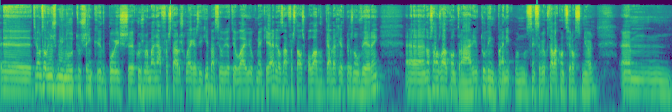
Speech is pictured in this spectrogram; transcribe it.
Uh, tivemos ali uns minutos em que depois a Cruz Vermelha a afastar os colegas de equipa, a Silvia esteve lá e viu como é que era, eles a afastá-los para o lado de cada rede para eles não verem. Uh, nós estávamos lá do contrário, tudo em pânico, sem saber o que estava a acontecer ao senhor. Um,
